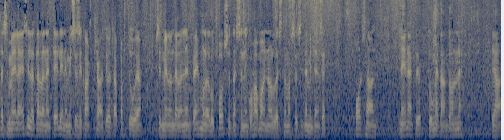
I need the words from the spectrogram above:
tässä meillä esillä tällainen teline, missä se kastraatio tapahtuu ja sitten meillä on tällainen pehmolelupossu tässä niin kuin havainnollistamassa sitä, miten se porsaan nenä tungetaan tonne ja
